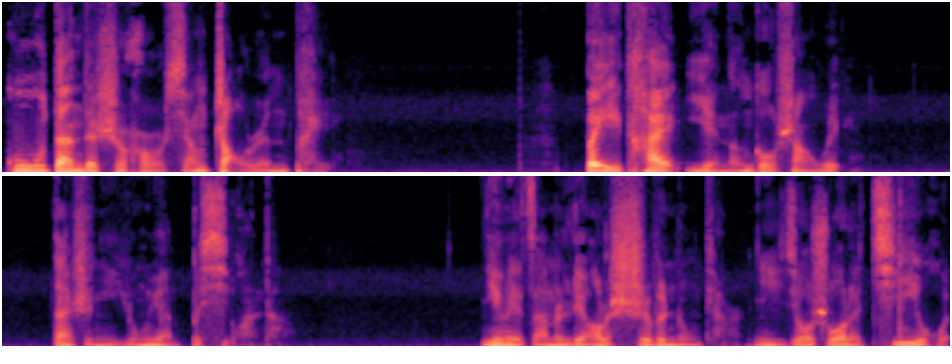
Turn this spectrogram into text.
孤单的时候想找人陪，备胎也能够上位，但是你永远不喜欢他，因为咱们聊了十分钟天你就说了七回，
